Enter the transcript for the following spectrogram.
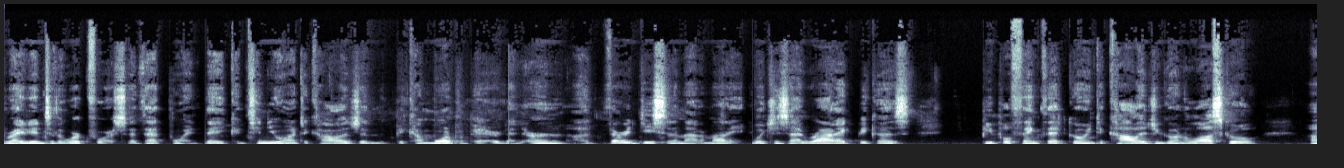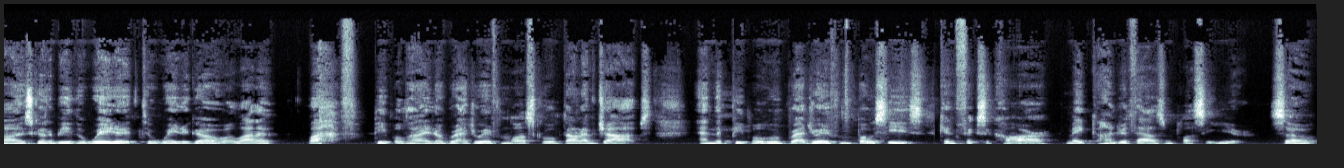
right into the workforce at that point. They continue on to college and become more prepared and earn a very decent amount of money, which is ironic because people think that going to college and going to law school uh, is going to be the way to, to way to go. A lot of lot of people that I know graduated from law school don't have jobs and the people who graduated from BOCES can fix a car make 100,000 plus a year. So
